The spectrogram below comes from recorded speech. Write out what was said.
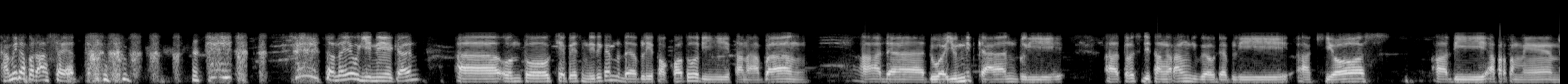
kami dapat aset. Contohnya begini kan, eh, untuk CB sendiri kan udah beli toko tuh di Tanah Abang, Eh, ada dua unit kan, beli eh, terus di Tangerang juga udah beli eh, kios eh, di apartemen.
